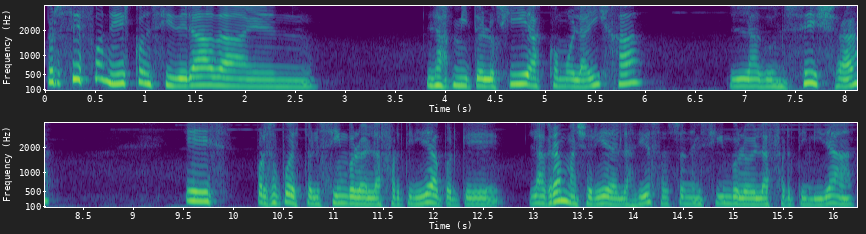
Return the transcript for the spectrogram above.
Perséfone es considerada en las mitologías como la hija, la doncella, es por supuesto el símbolo de la fertilidad, porque la gran mayoría de las diosas son el símbolo de la fertilidad.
